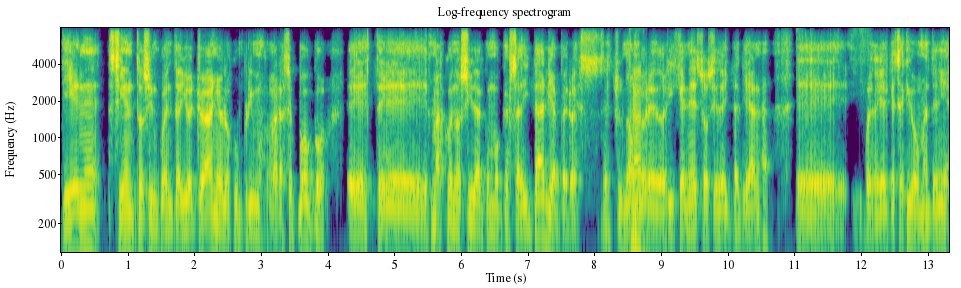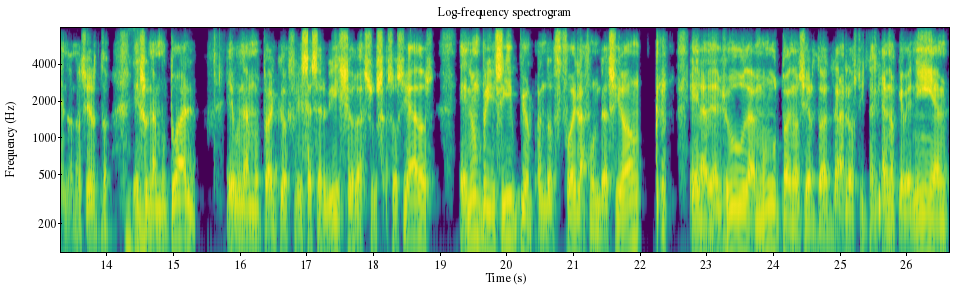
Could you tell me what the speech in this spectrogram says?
Tiene 158 años, lo cumplimos ahora hace poco. Este, es más conocida como Casa de Italia, pero es, su nombre de origen es Sociedad Italiana. Eh, y bueno, y el que seguimos manteniendo, ¿no es cierto? Es una mutual es una mutual que ofrece servicios a sus asociados. En un principio, cuando fue la fundación, era de ayuda mutua, ¿no es cierto?, a, los italianos que venían,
